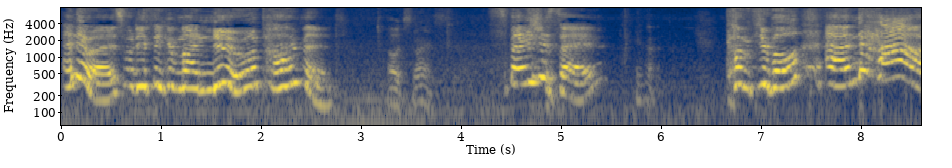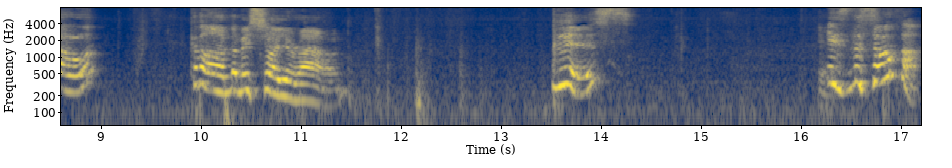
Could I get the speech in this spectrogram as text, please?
Anyways, what do you think of my new apartment? Oh, it's nice. Spacious, eh? Yeah. Comfortable and how? Come on, let me show you around. This Yeah. is the sofa.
